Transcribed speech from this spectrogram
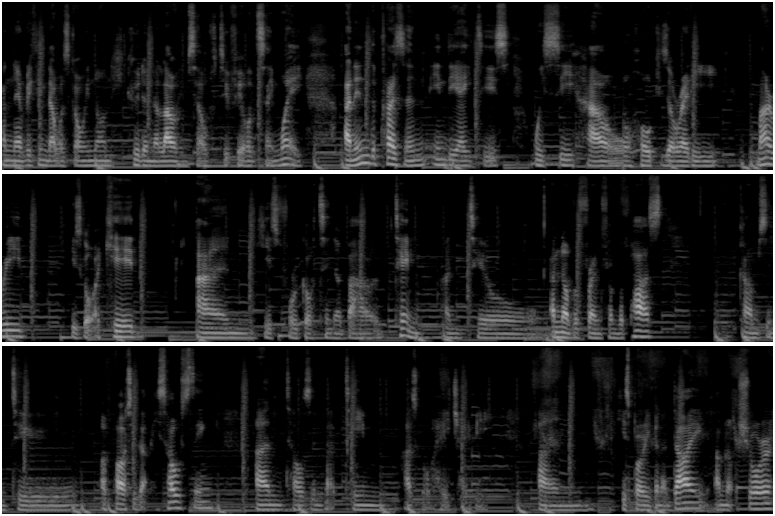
and everything that was going on, he couldn't allow himself to feel the same way. And in the present, in the 80s, we see how Hawk is already married, he's got a kid, and he's forgotten about Tim until another friend from the past comes into a party that he's hosting and tells him that Tim has got HIV and he's probably gonna die. I'm not sure,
